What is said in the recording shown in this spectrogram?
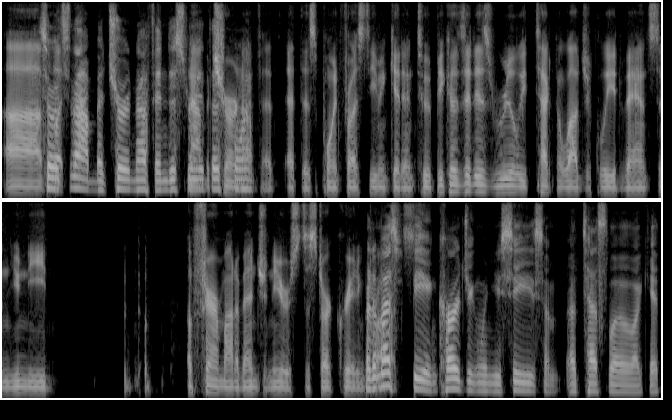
Uh, so it's not mature enough industry not at this mature point. enough at, at this point for us to even get into it because it is really technologically advanced, and you need a, a fair amount of engineers to start creating. But it must be encouraging when you see some a Tesla like at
